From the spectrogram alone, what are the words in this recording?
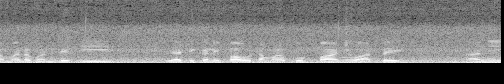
आम्हाला म्हणते की या ठिकाणी पावसामुळे खूप पाणी वाहतं आहे आणि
